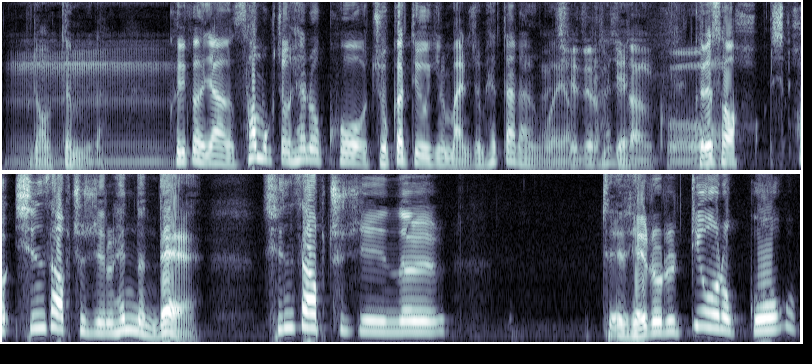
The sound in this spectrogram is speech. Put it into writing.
뿐이 없답니다. 음, 그러니까 그냥 사업 목적 해놓고 주가 띄우기를 많이 좀 했다라는 거예요. 제대로 예. 하지도 않고. 그래서 허- 허- 신사업 추진을 했는데 신사업 추진을 재- 재료를 띄워놓고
